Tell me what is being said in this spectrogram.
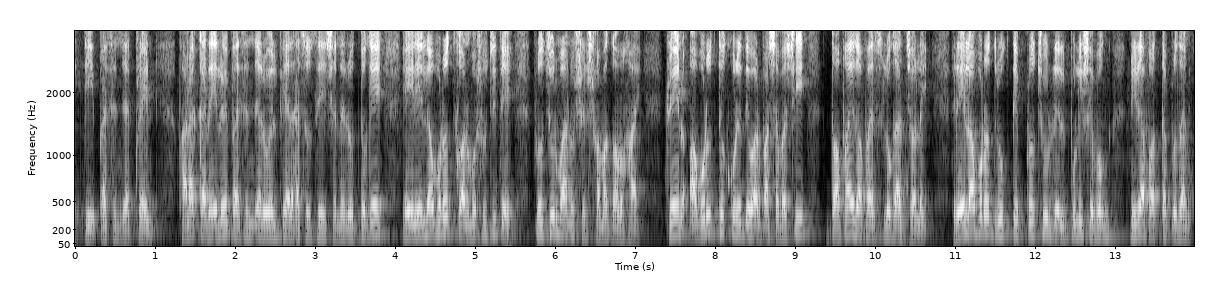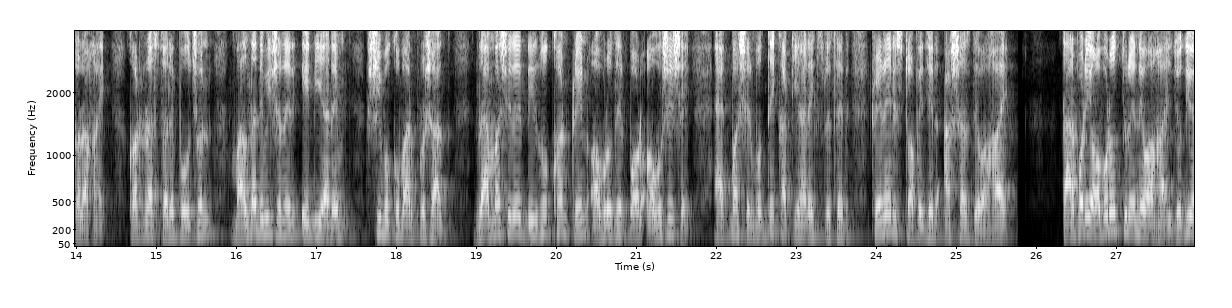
একটি passenger train. Farakka railway passenger welfare অ্যাসোসিয়েশনের উদ্যোগে এই রেল অবরোধ কর্মসূচিতে প্রচুর মানুষের সমাগম হয়। ট্রেন অবরুদ্ধ করে দেওয়ার পাশাপাশি দফায় দফায় স্লোগান চলে। রেল অবরোধ রুখতে প্রচুর রেল পুলিশ এবং নিরাপত্তা প্রদান করা হয়। ঘটনাস্থলে পৌঁছন মালদা ডিভিশনের এডিআরএম শিবকুমার প্রসাদ। গ্রামবাসীদের দীর্ঘক্ষণ ট্রেন অবরোধের পর অবশেষে এক মাসের মধ্যে কাটিহার এক্সপ্রেসের ট্রেনের স্টপেজের আশ্বাস দেওয়া হয়। তারপরে অবরোধ তুলে নেওয়া হয়। যদিও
